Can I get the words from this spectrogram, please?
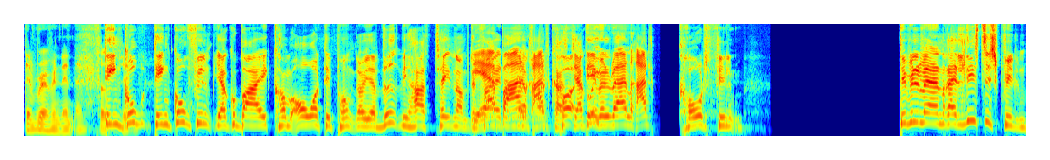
The Revenant er en fed det, er en god, det er en god film. Jeg kunne bare ikke komme over det punkt, og jeg ved, vi har talt om det, Det før er i bare den en her ret podcast. kort, Jeg det vil være en ret kort film. det vil være en realistisk film.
